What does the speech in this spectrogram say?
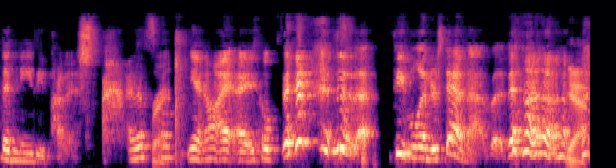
the need to punished. And that's right. you know, I, I hope that, that, people understand that. But yeah,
